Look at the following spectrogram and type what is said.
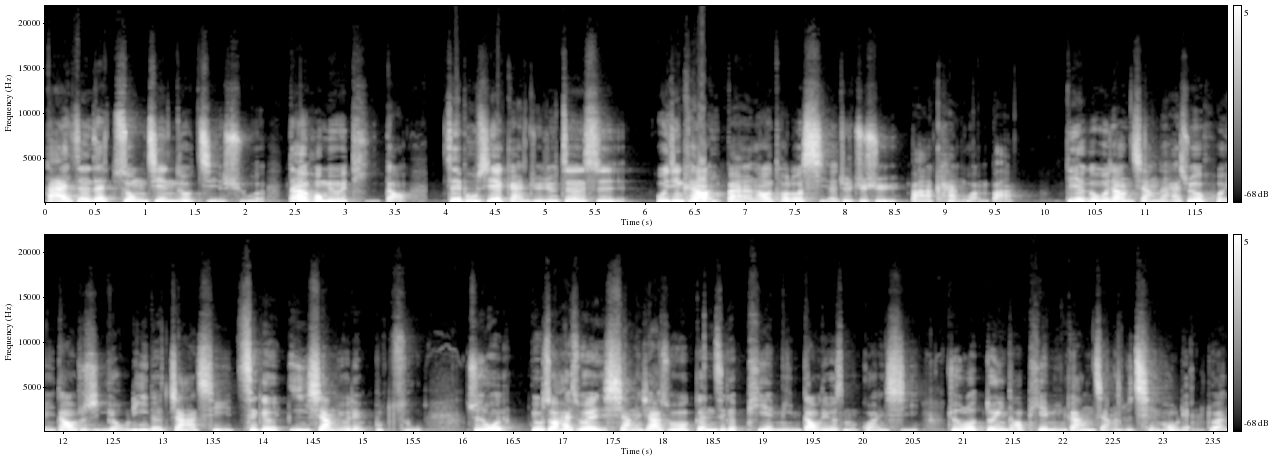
大概真的在中间就结束了。待会后面会提到这部戏的感觉，就真的是。我已经看到一半，然后头都洗了，就继续把它看完吧。第二个我想讲的还是会回到，就是有力的假期这个意象有点不足。就是我有时候还是会想一下，说跟这个片名到底有什么关系？就是我对应到片名刚刚讲的，就是前后两段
